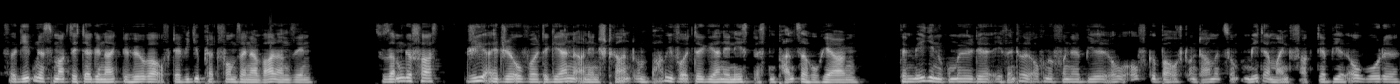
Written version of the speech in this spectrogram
Das Ergebnis mag sich der geneigte Hörer auf der Videoplattform seiner Wahl ansehen. Zusammengefasst, G.I. Joe wollte gerne an den Strand und Barbie wollte gerne den nächstbesten Panzer hochjagen. Der Medienrummel, der eventuell auch nur von der BLO aufgebauscht und damit zum Metamindfuck der BLO wurde,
